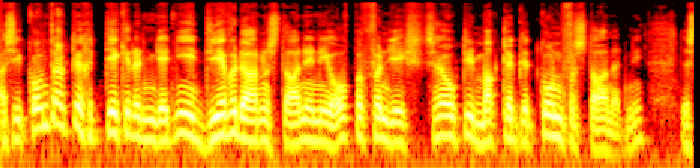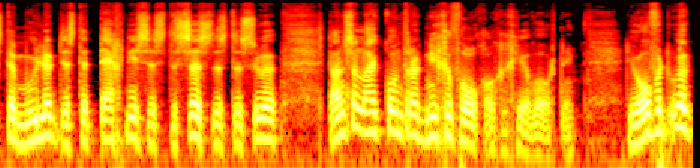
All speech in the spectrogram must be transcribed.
As jy kontrakte geteken het en jy het nie 'n idee wat daarin staan nie en die hof bevind jy sou ook nie maklik dit kon verstaan dit nie. Dis te moeilik, dis te tegnies, dis te sis, dis te so, dan sal daai kontrak nie gevolg gegee word nie. Die hof het ook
